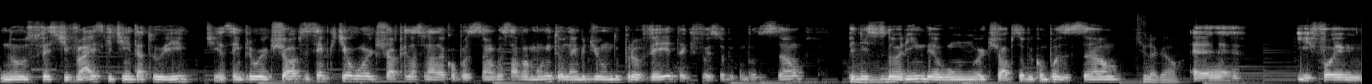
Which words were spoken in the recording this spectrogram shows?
nos festivais que tinha em Tatuí, tinha sempre workshops, e sempre que tinha algum workshop relacionado à composição, eu gostava muito. Eu lembro de um do Proveta, que foi sobre composição. Vinícius uhum. Dorim deu um workshop sobre composição. Que legal. É, e foi,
